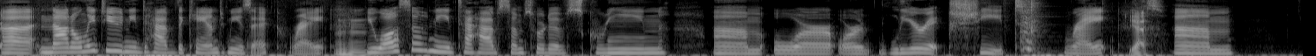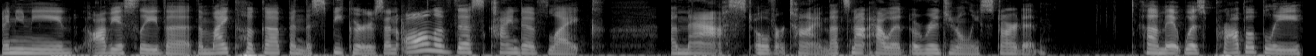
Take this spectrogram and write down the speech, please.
uh not only do you need to have the canned music, right? Hmm. You also need to have some sort of screen um or or lyric sheet, right? Yes. um and you need obviously the the mic hookup and the speakers and all of this kind of like amassed over time that's not how it originally started um it was probably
